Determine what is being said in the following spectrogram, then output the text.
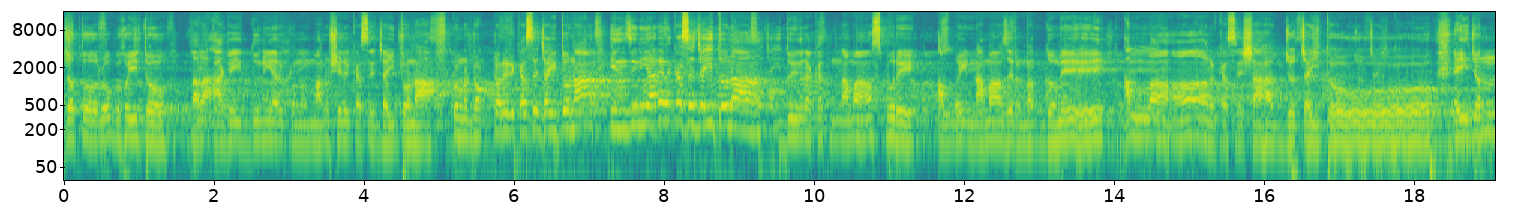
যত রোগ হইতো তারা আগেই দুনিয়ার কোনো মানুষের কাছে যাইতো না, কোনো ডক্টরের কাছে যাইতো না, ইঞ্জিনিয়ারের কাছে যাইতো না। দুই রাকাত নামাজ পড়ে আল্লাহ নামাজের মাধ্যমে আল্লাহর কাছে সাহায্য চাইতো। এই জন্য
